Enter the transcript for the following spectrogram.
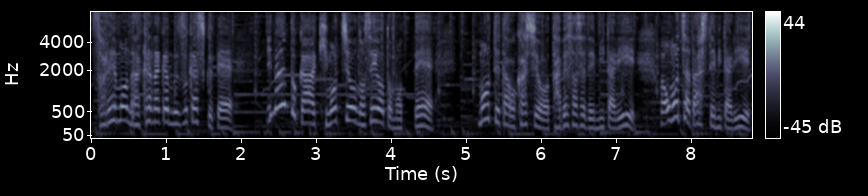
それもなかなか難しくて、なんとか気持ちを乗せようと思って、持ってたお菓子を食べさせてみたり、まあ、おもちゃ出してみたり、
